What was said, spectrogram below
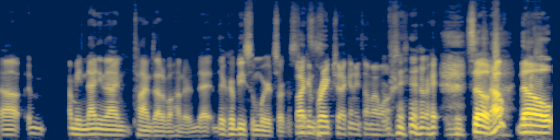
Uh, I mean, 99 times out of 100, uh, there could be some weird So I can brake check anytime I want. right. So No? no,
